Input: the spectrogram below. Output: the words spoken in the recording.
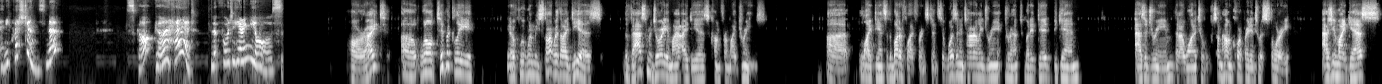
Any questions? No? Scott, go ahead. Look forward to hearing yours. All right. Uh, well, typically, you know, we, when we start with ideas, the vast majority of my ideas come from my dreams. Uh, like Dance of the Butterfly, for instance. It wasn't entirely dream, dreamt, but it did begin as a dream that I wanted to somehow incorporate into a story. As you might guess,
